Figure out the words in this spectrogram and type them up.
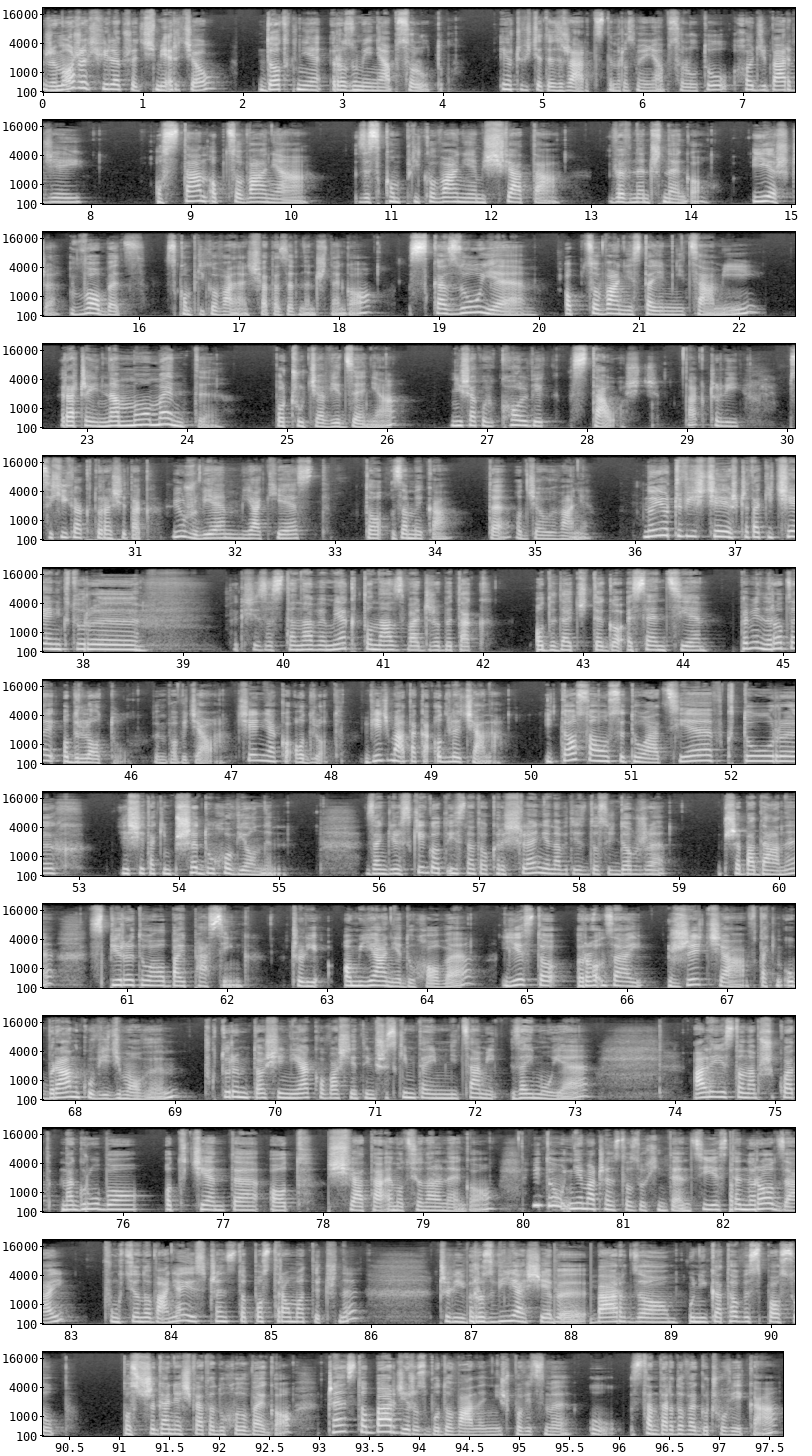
że może chwilę przed śmiercią dotknie rozumienia absolutu. I oczywiście to jest żart z tym rozumieniem absolutu. Chodzi bardziej o stan obcowania ze skomplikowaniem świata wewnętrznego i jeszcze wobec skomplikowania świata zewnętrznego, skazuje obcowanie z tajemnicami raczej na momenty poczucia wiedzenia niż jakąkolwiek stałość. Tak? Czyli psychika, która się tak już wiem, jak jest, to zamyka te oddziaływanie. No i oczywiście jeszcze taki cień, który tak się zastanawiam, jak to nazwać, żeby tak oddać tego esencję. Pewien rodzaj odlotu, bym powiedziała. Cień jako odlot. Wiedźma taka odleciana. I to są sytuacje, w których jest się takim przeduchowionym. Z angielskiego jest na to określenie, nawet jest dosyć dobrze przebadane, spiritual bypassing, czyli omijanie duchowe. Jest to rodzaj życia w takim ubranku wiedźmowym, w którym to się niejako właśnie tymi wszystkimi tajemnicami zajmuje, ale jest to na przykład na grubo odcięte od świata emocjonalnego i tu nie ma często złych intencji. Jest ten rodzaj funkcjonowania jest często posttraumatyczny, czyli rozwija się w bardzo unikatowy sposób postrzegania świata duchowego, często bardziej rozbudowany niż powiedzmy u standardowego człowieka.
